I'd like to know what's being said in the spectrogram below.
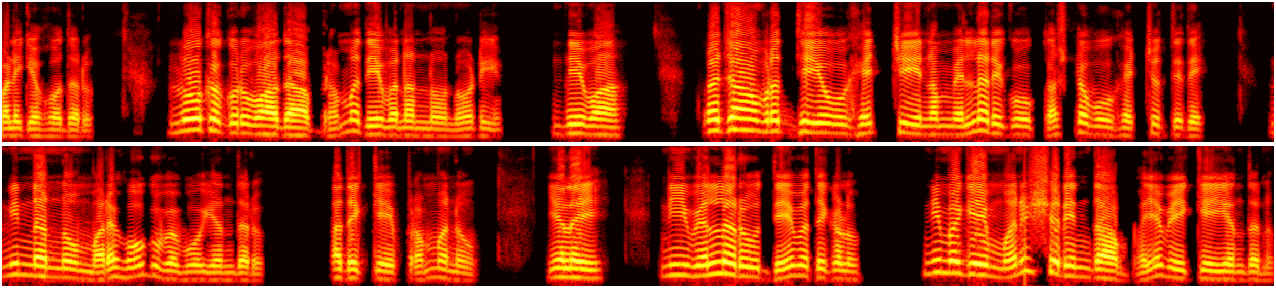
ಬಳಿಗೆ ಹೋದರು. ಲೋಕಗುರುವಾದ ಬ್ರಹ್ಮದೇವನನ್ನು ನೋಡಿ, ದೇವ, ಪ್ರಜಾವೃದ್ಧಿಯು ಹೆಚ್ಚಿ ನಮ್ಮೆಲ್ಲರಿಗೂ ಕಷ್ಟವೂ ಹೆಚ್ಚುತ್ತಿದೆ, ನಿನ್ನನ್ನು ಮರೆ ಹೋಗುವೆವು ಎಂದರು. ಅದಕ್ಕೆ ಬ್ರಹ್ಮನು ಎಲೈ, ನೀವೆಲ್ಲರೂ ದೇವತೆಗಳು, ನಿಮಗೆ ಮನುಷ್ಯರಿಂದ ಭಯಬೇಕೆ ಎಂದನು.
